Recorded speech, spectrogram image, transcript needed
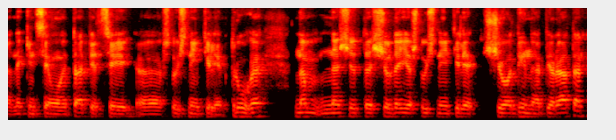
е, на кінцевому етапі цей е, штучний інтелект. Друге, нам значить, що дає штучний інтелект, що один оператор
